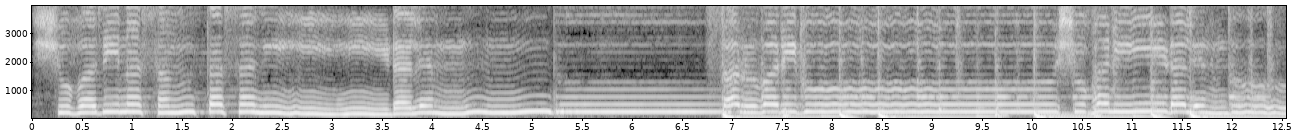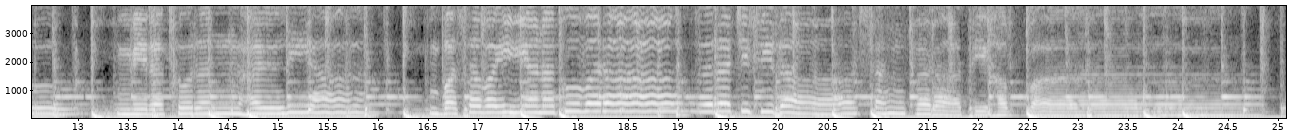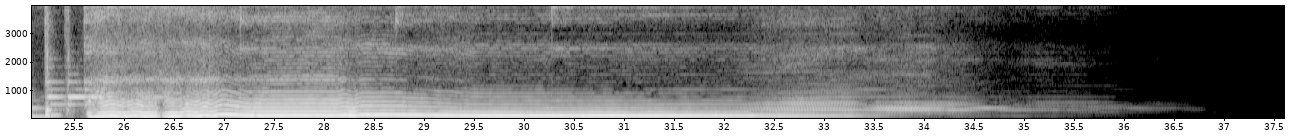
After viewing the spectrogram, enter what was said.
ಶುಭ ದಿನ ಸಂತಸ ನೀಡಲೆಂದು. ಸರ್ವರಿಗೂ ಶುಭ ನೀಡಲೆಂದು ಮಿರಕುರನ್ಹಳ್ಳಿಯ ಬಸವಯ್ಯನ ಕುವರ ರಚಿಸಿದ ಸಂಕ್ರಾಂತಿ ಹಬ್ಬ.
